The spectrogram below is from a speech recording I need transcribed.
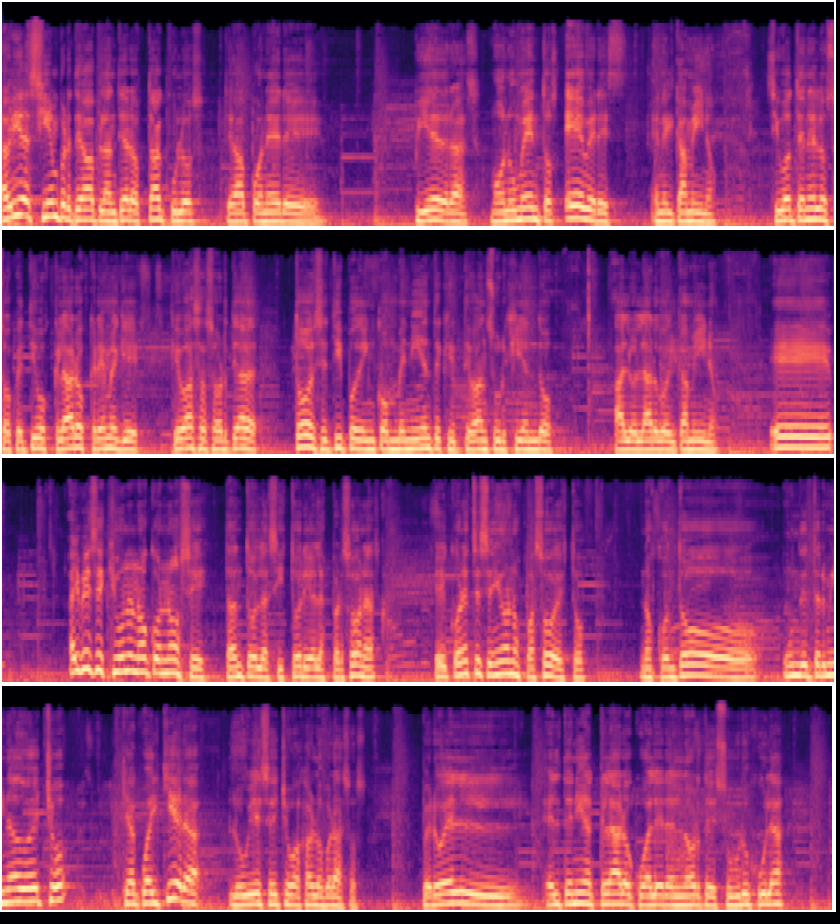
La vida siempre te va a plantear obstáculos, te va a poner eh, piedras, monumentos, éveres en el camino. Si vos tenés los objetivos claros, créeme que, que vas a sortear todo ese tipo de inconvenientes que te van surgiendo a lo largo del camino. Eh, hay veces que uno no conoce tanto las historias de las personas. Eh, con este señor nos pasó esto. Nos contó un determinado hecho que a cualquiera lo hubiese hecho bajar los brazos. Pero él, él tenía claro cuál era el norte de su brújula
